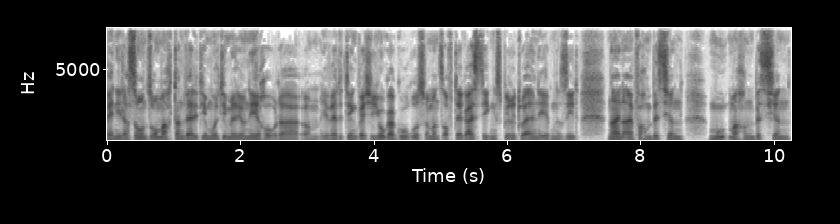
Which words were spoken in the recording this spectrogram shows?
wenn ihr das so und so macht, dann werdet ihr Multimillionäre oder ähm, ihr werdet irgendwelche Yoga-Gurus, wenn man es auf der geistigen, spirituellen Ebene sieht. Nein, einfach ein bisschen Mut machen, ein bisschen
